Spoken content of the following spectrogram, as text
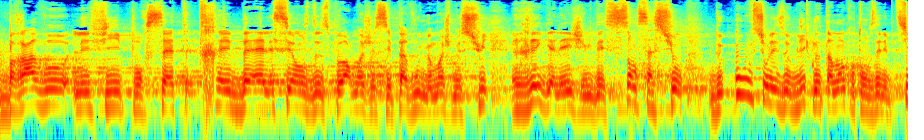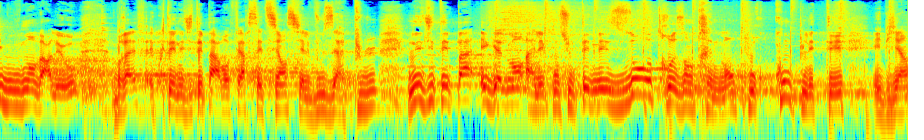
Bravo les filles pour cette très belle séance de sport. Moi je sais pas vous mais moi je me suis régalé. J'ai eu des sensations de ouf sur les obliques notamment quand on faisait les petits mouvements vers le haut. Bref, écoutez, n'hésitez pas à refaire cette séance si elle vous a plu. N'hésitez pas également à aller consulter mes autres entraînements pour compléter eh bien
